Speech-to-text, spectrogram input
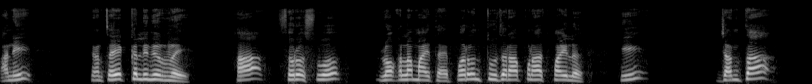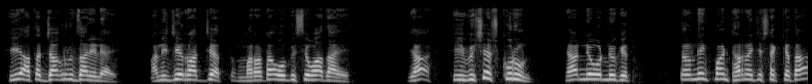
आणि त्यांचा एक कल्ली निर्णय हा सर्वस्व लोकांना माहीत आहे. परंतु जर आपण आज पाहिलं की जनता ही आता जागृत झालेली आहे. आणि जे राज्यात मराठा ओबीसी वाद आहे या ही विशेष करून या निवडणुकीत टर्निंग पॉईंट ठरण्याची शक्यता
